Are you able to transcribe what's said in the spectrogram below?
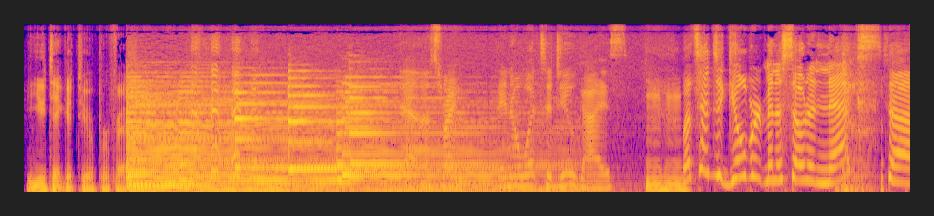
you take it to a professional. Yeah, that's right. They know what to do, guys. Let's head to Gilbert, Minnesota next. Uh,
